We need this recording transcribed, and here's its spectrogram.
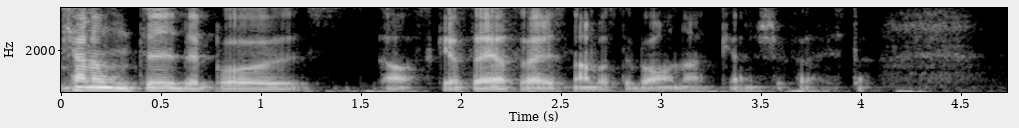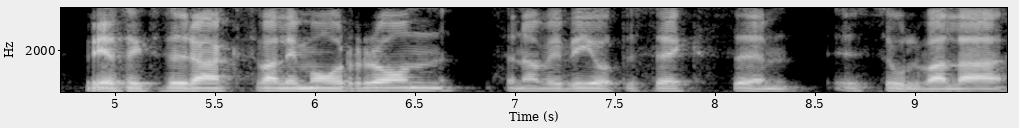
kanontider på, ja, ska jag säga Sveriges snabbaste bana, kanske Färjestad. V64 Axvall imorgon. Sen har vi V86 eh, Solvalla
